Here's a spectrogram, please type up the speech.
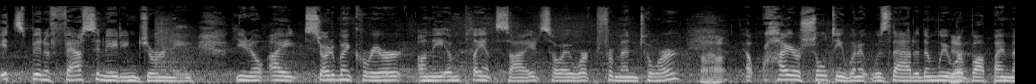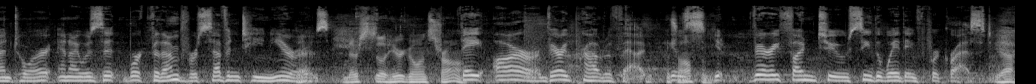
It's been a fascinating journey. You know, I started my career on the implant side, so I worked for Mentor, Uh-huh. uh, Heyer-Schulte when it was that, and then we Yeah. were bought by Mentor, and I was at, worked for them for 17 years. And they're still here going strong. They are very proud of that. That's It's, awesome. y- Very fun to see the way they've progressed. Yeah.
